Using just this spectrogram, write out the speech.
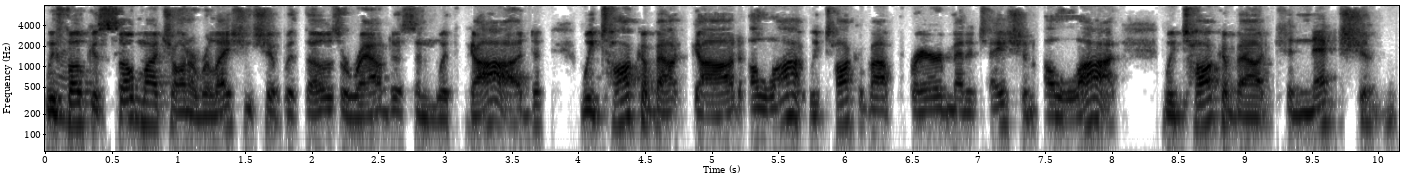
We right. focus so much on a relationship with those around us and with God. We talk about God a lot. We talk about prayer and meditation a lot. We talk about connection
